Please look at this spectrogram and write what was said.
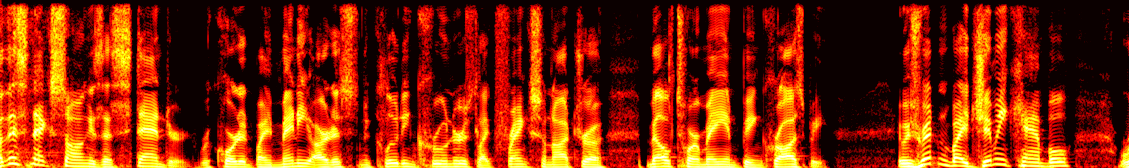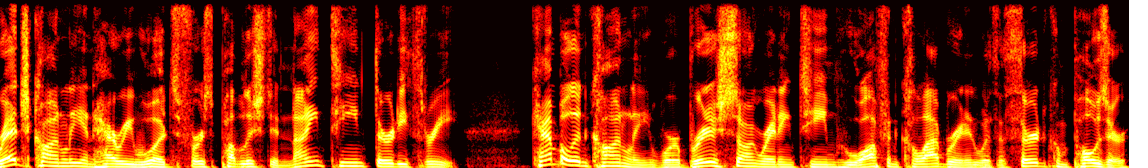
Now, this next song is a standard recorded by many artists, including crooners like Frank Sinatra, Mel Torme, and Bing Crosby. It was written by Jimmy Campbell, Reg Connelly, and Harry Woods, first published in 1933. Campbell and Connelly were a British songwriting team who often collaborated with a third composer,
